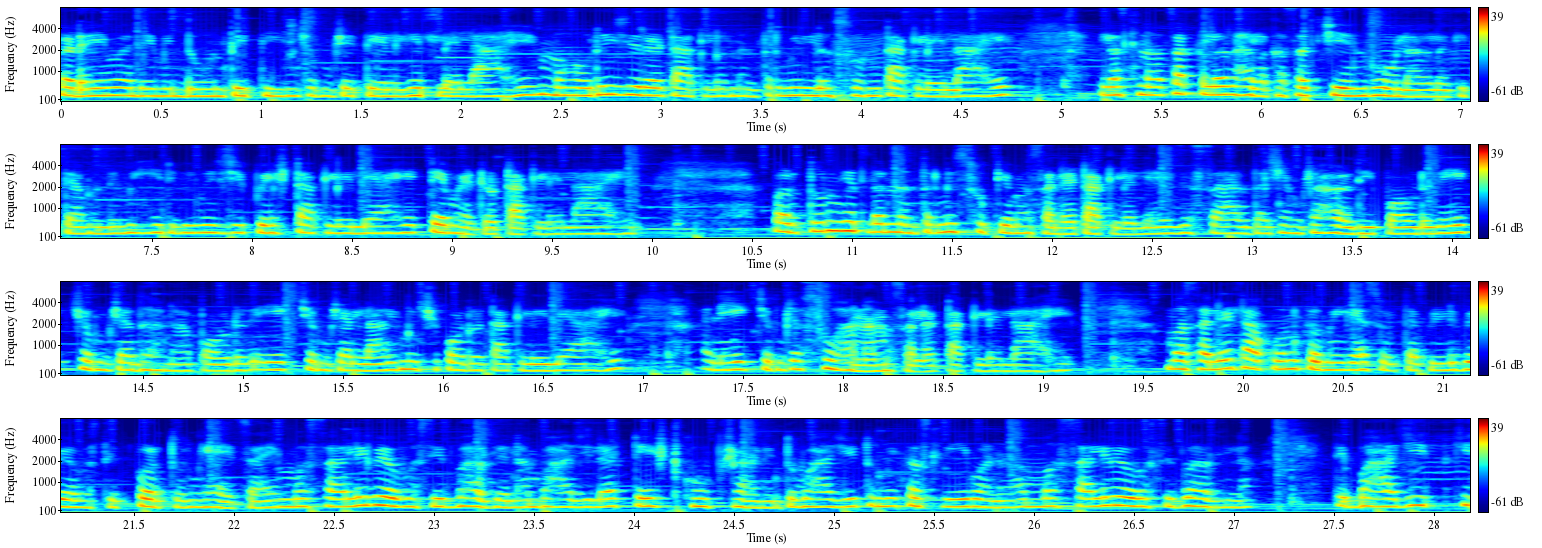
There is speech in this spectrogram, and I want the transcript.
कढईमध्ये मी दोन ते तीन चमचे तेल घेतलेलं आहे. मोहरी जिरं टाकलं नंतर मी लसूण टाकलेला आहे. लसणाचा कलर हलकासा चेंज होऊ लागला की त्यामध्ये मी हिरवी मिरची पेस्ट टाकलेली आहे टोमॅटो टाकलेला आहे. परतून घेतल्यानंतर मी सुके मसाले टाकलेले आहे. जसं अर्धा चमचा हळदी पावडर एक चमचा धना पावडर एक चमचा लाल मिरची पावडर टाकलेली आहे आणि एक चमचा सुहाणा मसाला टाकलेला आहे. मसाले टाकून कमी गॅसवरती आपल्याला व्यवस्थित परतून घ्यायचा आहे. मसाले व्यवस्थित भाजले ना भाजीला टेस्ट खूप छान येतो. भाजी तुम्ही कसलीही बनवा मसाले व्यवस्थित भाजले ना ते भाजी इतकी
